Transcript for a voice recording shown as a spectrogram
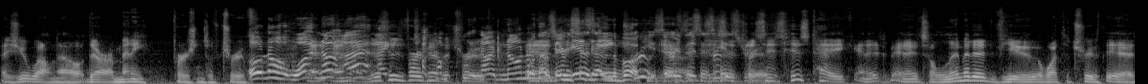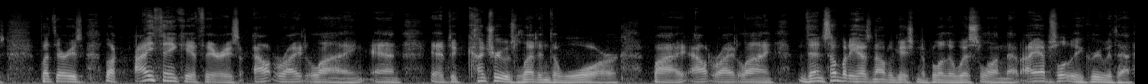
as you well know, there are many versions of truth. Oh no! What? And- no, and I, this I, is version of the truth. No, no, no. And no. that's- There he says that in the book. truth. He says There is this a is truth. his This is his take, and, it, and it's a limited view of what the truth is. But there is, look, I think if there is outright lying and if the country was led into war by outright lying, then somebody has an obligation to blow the whistle on that. I absolutely agree with that.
